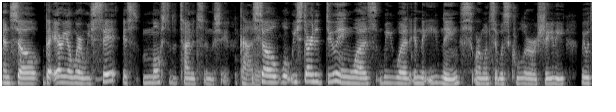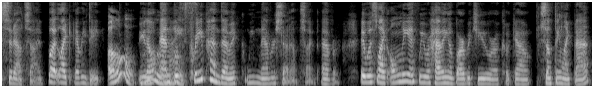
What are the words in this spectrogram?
And so the area where we sit is most of the time it's in the shade. got it. So what we started doing was we would in the evenings or once it was cooler or shady, we would sit outside. But like every day, oh, you know, ooh, and nice. pre pandemic, we never sat outside ever. It was like only if we were having a barbecue or a cookout, something like that.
